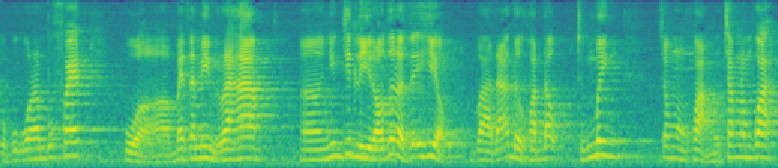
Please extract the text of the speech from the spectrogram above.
của cụ Warren Buffett của Benjamin Graham uh, những triết lý đó rất là dễ hiểu và đã được hoạt động chứng minh trong vòng khoảng 100 năm qua.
